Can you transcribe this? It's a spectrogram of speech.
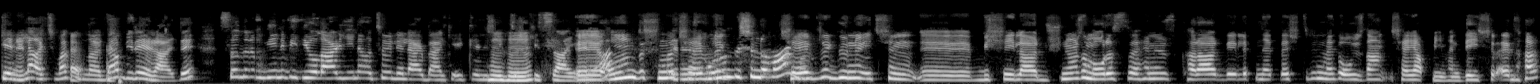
genele açmak evet. bunlardan biri herhalde. Sanırım yeni videolar, yeni atölyeler belki eklenecektir ki Ee, onun dışında ee, çevre, onun dışında var çevre mı? günü için e, bir şeyler düşünüyoruz ama orası henüz karar verilip netleştirilmedi. O yüzden şey yapmayayım hani değişir eder.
